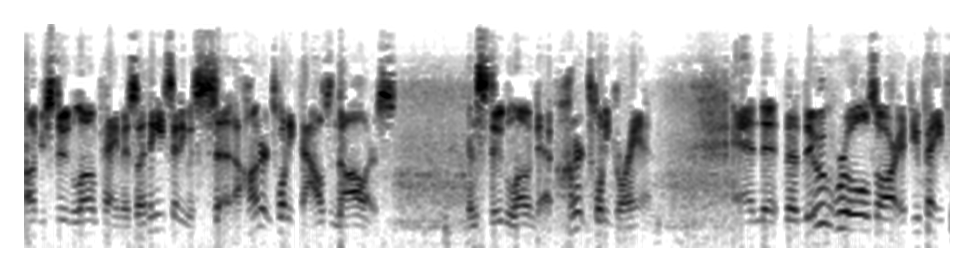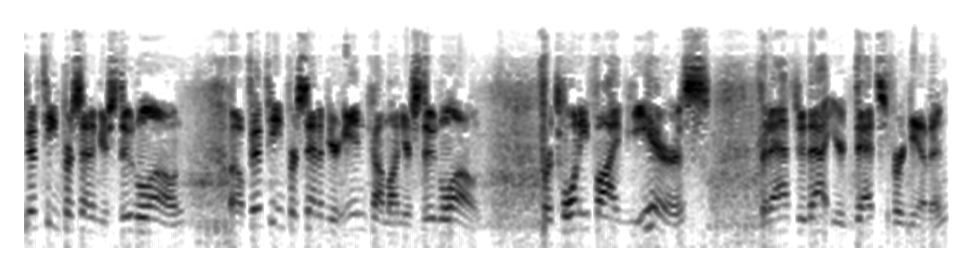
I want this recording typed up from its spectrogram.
of your student loan payments? I think he said he was $120,000 in student loan debt, 120 grand. And the, new rules are if you pay 15% of your student loan, well, 15% of your income on your student loan for 25 years, that after that your debt's forgiven.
